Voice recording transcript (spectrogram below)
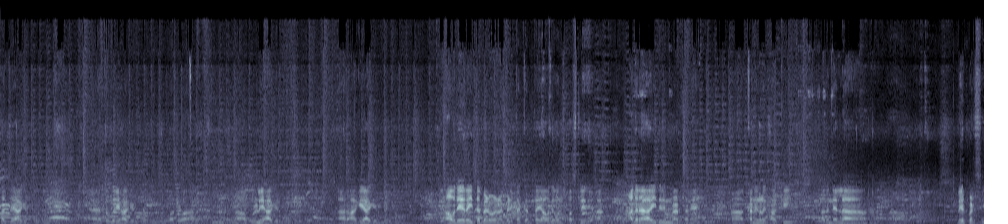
ಸಜ್ಜೆ ಆಗಿರ್ಬೋದು ತೊಗರಿ ಆಗಿರ್ಬೋದು ಅಥವಾ ಹುರುಳಿ ಆಗಿರ್ಬೋದು ರಾಗಿ ಆಗಿರ್ಬೋದು ಯಾವುದೇ ರೈತ ಬೆಳವಣಿಗೆ ಬೆಳೀತಕ್ಕಂಥ ಯಾವುದೇ ಒಂದು ಫಸಲು ಇದೆಯಲ್ಲ, ಅದರ ಇದರಿಂದ ಮಾಡ್ತಾನೆ. ಕಣಗಳಿಗೆ ಹಾಕಿ ಅದನ್ನೆಲ್ಲ ಬೇರ್ಪಡಿಸಿ,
